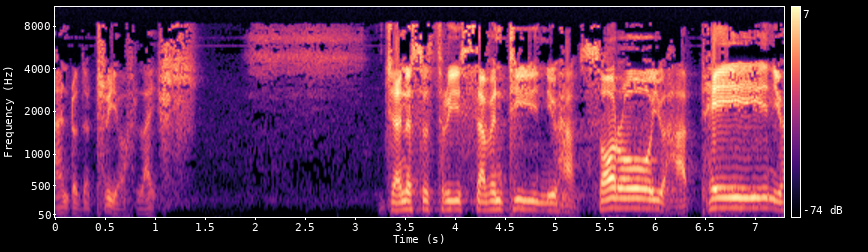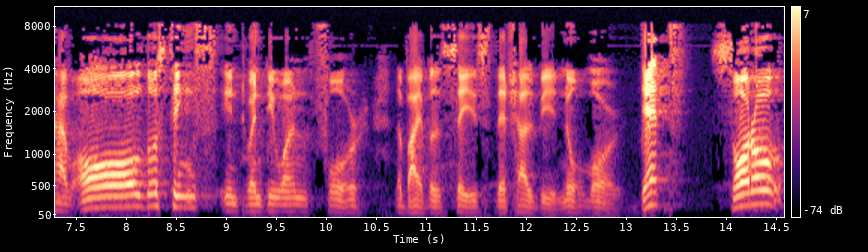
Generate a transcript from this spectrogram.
and to the tree of life. Genesis 3:17 you have sorrow, you have pain, you have all those things in 21:4 the Bible says there shall be no more death, sorrow,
